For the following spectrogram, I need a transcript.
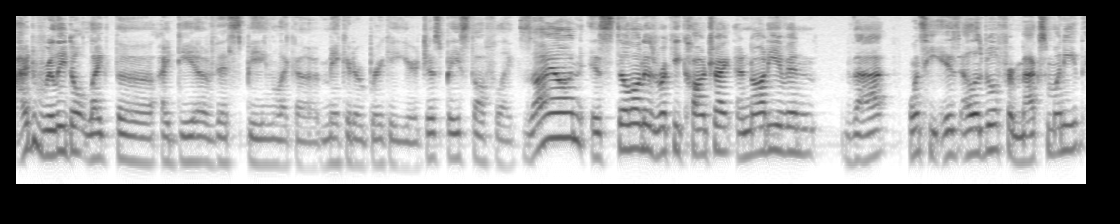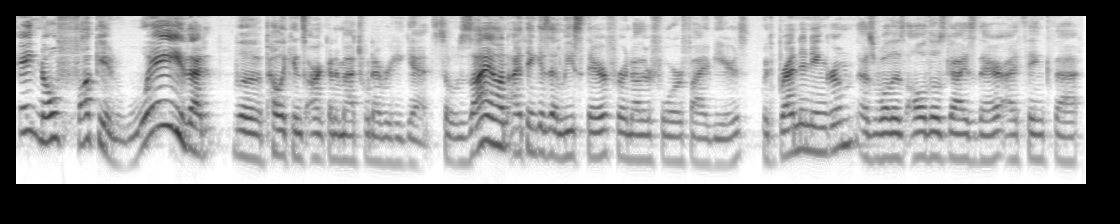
I really don't like the idea of this being like a make it or break it year, just based off like Zion is still on his rookie contract and not even that. Once he is eligible for max money, ain't no fucking way that the Pelicans aren't going to match whatever he gets. So Zion, I think, is at least there for another four or five years. With Brandon Ingram, as well as all those guys there, I think that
